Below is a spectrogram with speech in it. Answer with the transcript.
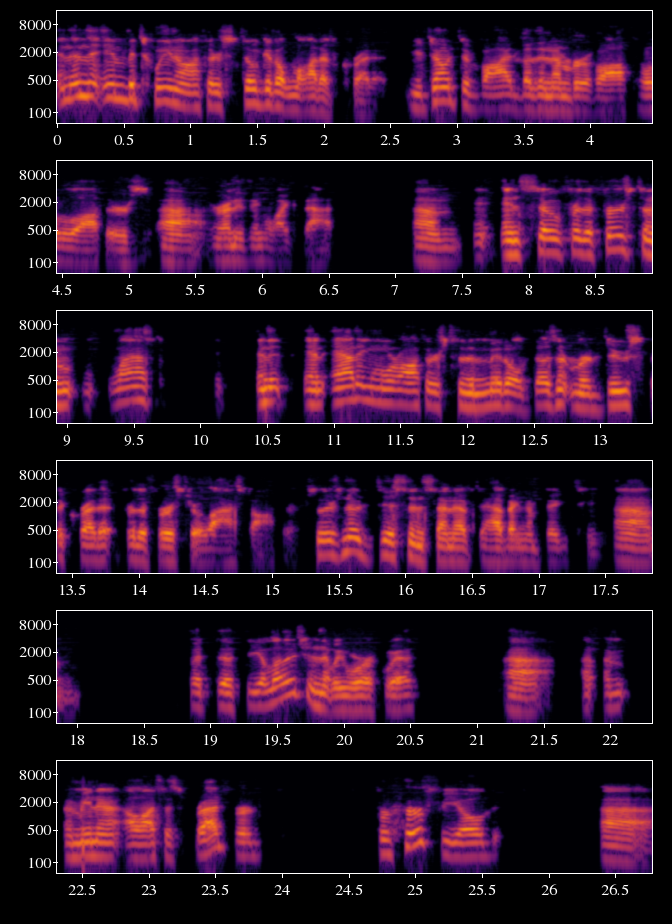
and then the in between authors still get a lot of credit. You don't divide by the number of total authors uh, or anything like that. Um, and so for the first and last and it, and adding more authors to the middle doesn't reduce the credit for the first or last author. So there's no disincentive to having a big team. Um, but the theologian that we work with, uh, Amina Alatas Bradford, for her field, uh,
